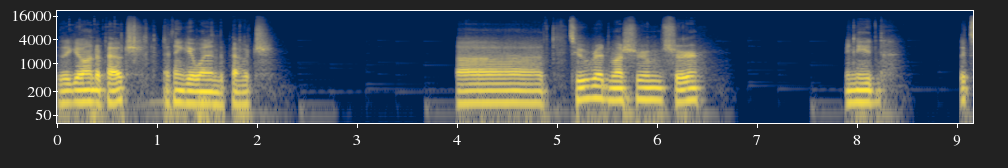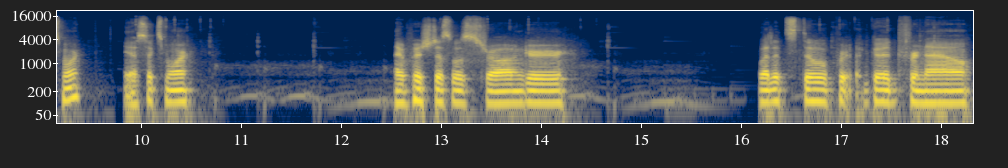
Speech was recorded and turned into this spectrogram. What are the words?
Did it go in the pouch? I think it went in the pouch. Uh, two red mushrooms, sure. We need six more? Yeah, six more. I wish this was stronger. But it's still good for now.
